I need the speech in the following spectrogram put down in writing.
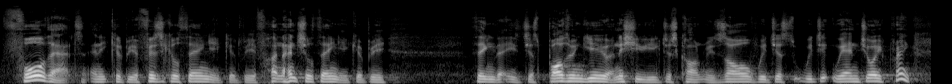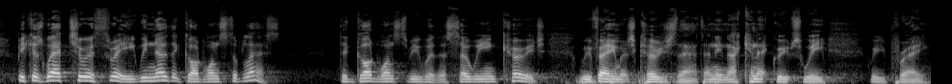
for that. And it could be a physical thing, it could be a financial thing, it could be a thing that is just bothering you, an issue you just can't resolve. We just we, we enjoy praying because where two or three, we know that God wants to bless that God wants to be with us. So we encourage, we very much encourage that. And in our connect groups, we, we pray.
